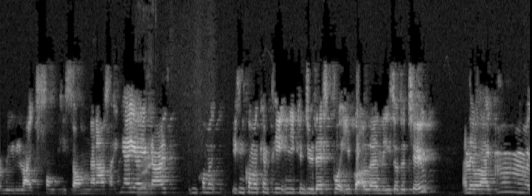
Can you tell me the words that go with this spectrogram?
a really like funky song, and I was like, yeah, yeah, Right. guys, you can come and you can come and compete, and you can do this, but you've got to learn these other two. And they were like, oh my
